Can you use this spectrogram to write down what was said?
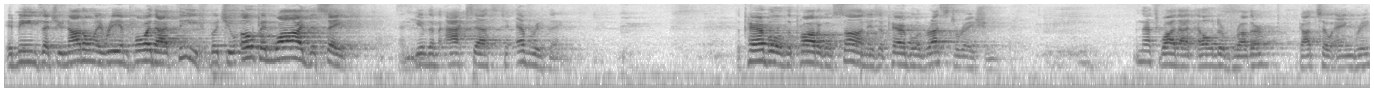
It means that you not only re employ that thief, but you open wide the safe and give them access to everything. The parable of the prodigal son is a parable of restoration. And that's why that elder brother got so angry.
